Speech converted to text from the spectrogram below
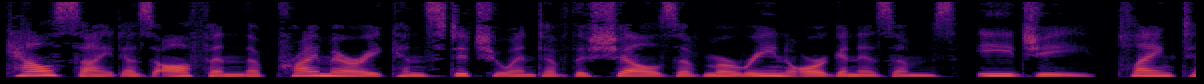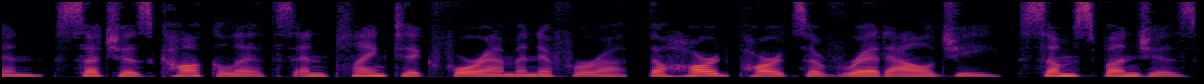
Calcite is often the primary constituent of the shells of marine organisms, e.g., plankton such as coccoliths and planktic foraminifera, the hard parts of red algae, some sponges,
